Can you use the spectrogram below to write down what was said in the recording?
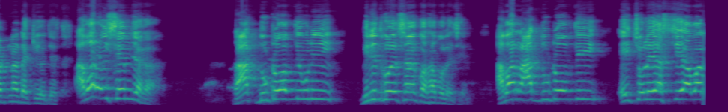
ঘটনাটা কি হচ্ছে আবার ওই সেম জায়গা। রাত দুটো অবধি উনি বিনীত গোয়েলের সঙ্গে কথা বলেছেন। আবার রাত দুটো অবধি এই চলে আসছে আবার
